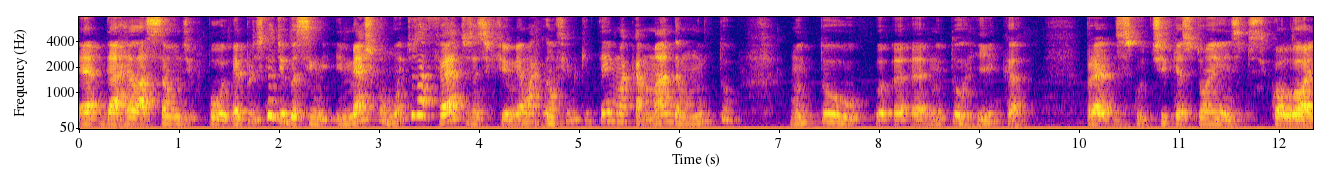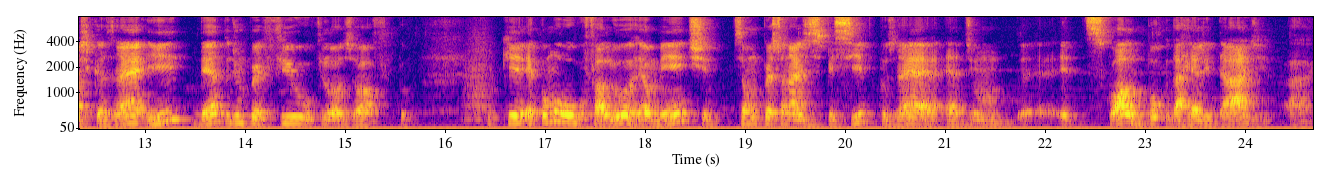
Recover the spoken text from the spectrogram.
é, da relação de pô, É por isso que eu digo assim, e mexe com muitos afetos esse filme. É, uma- é um filme que tem uma camada muito, muito, é, é, muito rica para discutir questões psicológicas, né? E dentro de um perfil filosófico. Porque é como o Hugo falou, realmente são personagens específicos, né? É de um, é, é, um pouco da realidade a,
